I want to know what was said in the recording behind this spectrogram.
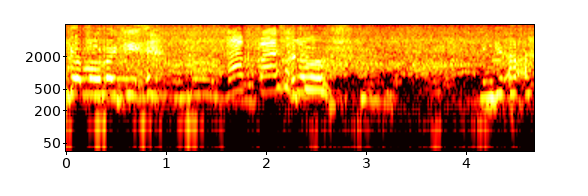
nggak mau lagi. Apa aduh. Minggir ah, ah.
